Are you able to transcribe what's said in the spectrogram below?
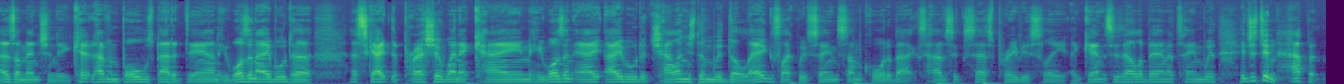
As I mentioned, he kept having balls batted down. He wasn't able to escape the pressure when it came. He wasn't a- able to challenge them with the legs, like we've seen some quarterbacks have success previously against his Alabama team with. It just didn't happen.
